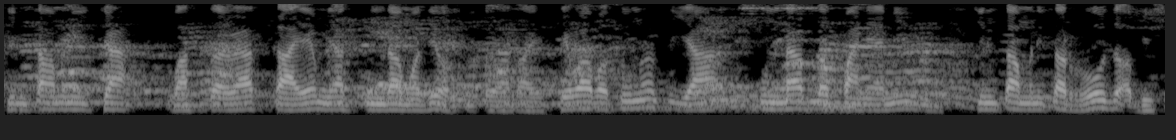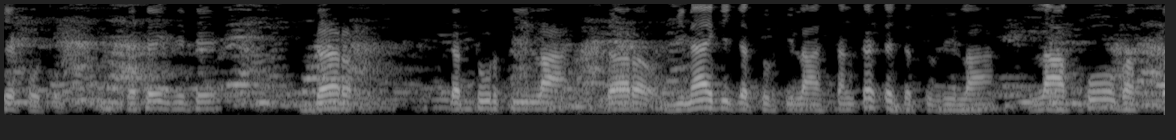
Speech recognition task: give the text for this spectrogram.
चिंतामणीच्या वास्तव्यात कायम या कुंडामध्ये अस्तित्वात आहे. तेव्हापासूनच या कुंडातलं पाण्याने चिंतामणीचा रोज अभिषेक होतो. तसेच इथे दर चतुर्थीला दर विनायकी चतुर्थीला संकष्ट चतुर्थीला लाखो भक्त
